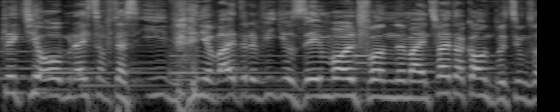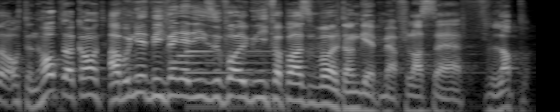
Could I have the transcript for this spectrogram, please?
Klickt hier oben rechts auf das i, wenn ihr weitere Videos sehen wollt von meinem zweiten Account, beziehungsweise auch den Hauptaccount. Abonniert mich, wenn ihr diese Folge nicht verpassen wollt. Dann gebt mir Flosse. Flop.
